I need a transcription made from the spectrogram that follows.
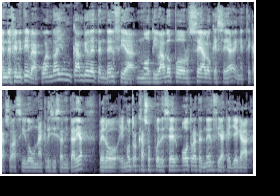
En definitiva, cuando hay un cambio de tendencia motivado por sea lo que sea, en este caso ha sido una crisis sanitaria, pero en otros casos puede ser otra tendencia que llega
